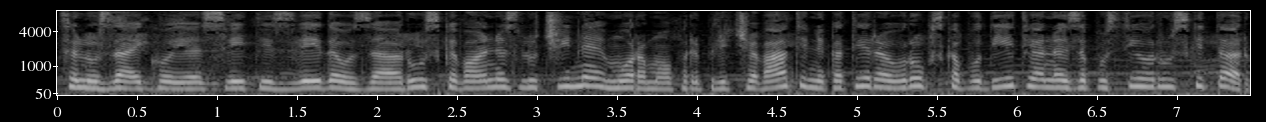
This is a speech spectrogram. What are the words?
Celo zdaj, ko je svet izvedel za ruske vojne zločine, moramo prepričevati nekatera evropska podjetja naj zapustijo ruski trg.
